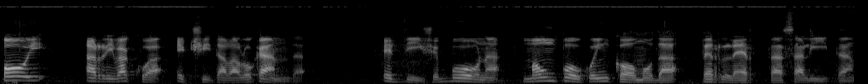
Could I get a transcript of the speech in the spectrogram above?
Poi arriva qua e cita la locanda e dice buona ma un poco incomoda per l'erta salita,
